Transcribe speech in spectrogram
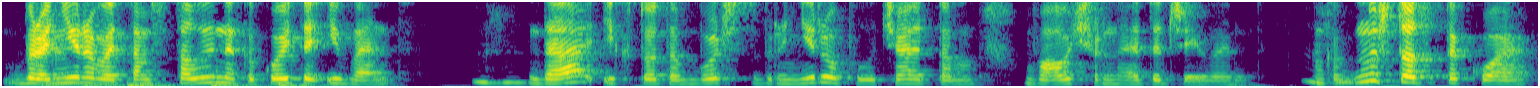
бронировать там столы на какой-то ивент uh-huh. да, и кто там больше забронировал, получает там ваучер на этот же ивент. Uh-huh. Ну, ну, что-то такое.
